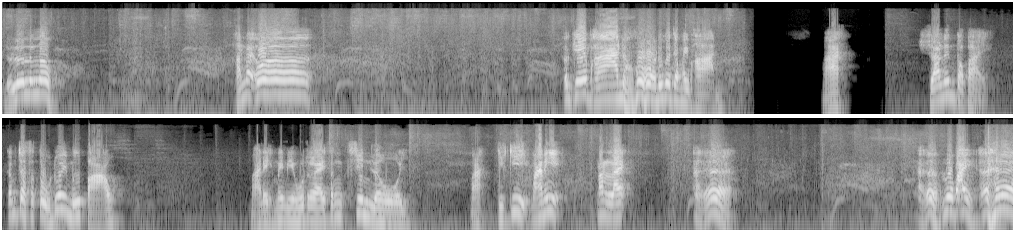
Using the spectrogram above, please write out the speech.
เร็วเร็วเร็วหันไปเออโอเคผ่านโอ้โหนึกว่าจะไม่ผ่านมาชาเลนต่อไป กำจัดศัตรูด้วยมือเปล่า มาดิไม่มีอาวุธอะไรทั้งสิ้นเลย มากิกกี้มานี่นั่นแหละ เออ เออล่วงไป เออ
